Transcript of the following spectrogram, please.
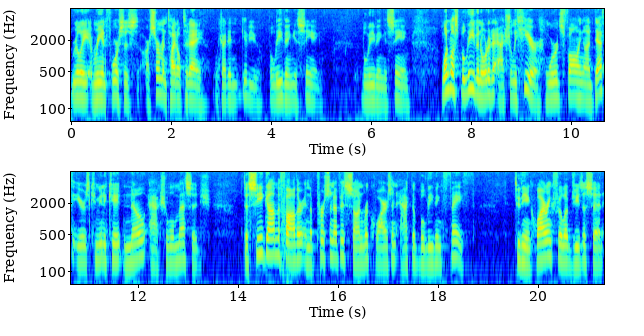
really reinforces our sermon title today, which I didn't give you Believing is Seeing. Believing is Seeing. One must believe in order to actually hear. Words falling on deaf ears communicate no actual message. To see God the Father in the person of his Son requires an act of believing faith. To the inquiring Philip, Jesus said,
